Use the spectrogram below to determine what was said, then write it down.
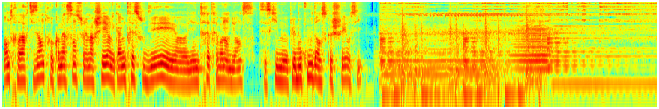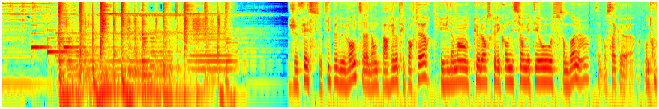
entre artisans, entre commerçants sur les marchés, on est quand même très soudés et il y a une très très bonne ambiance. C'est ce qui me plaît beaucoup dans ce que je fais aussi. Je fais ce type de vente donc par vélo triporteur, évidemment que lorsque les conditions météo sont bonnes. Hein. C'est pour ça qu'on trouve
